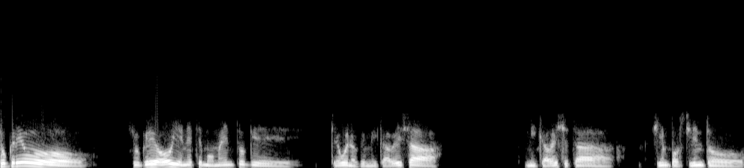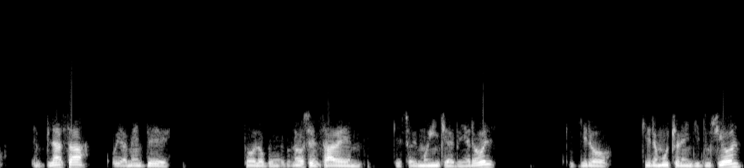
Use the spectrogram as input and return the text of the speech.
Yo creo, yo creo hoy en este momento que, que bueno que mi cabeza mi cabeza está 100% en plaza, obviamente todos los que me conocen saben que soy muy hincha de Peñarol, que quiero quiero mucho la institución,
